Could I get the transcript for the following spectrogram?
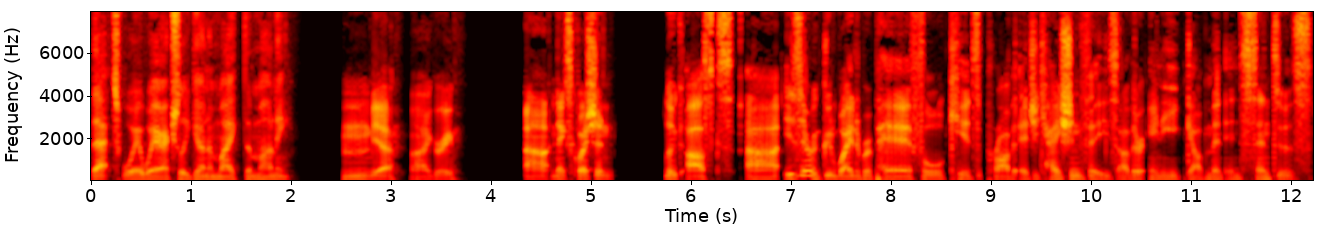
that's where we're actually going to make the money. Mm, yeah, I agree. Uh, next question. Luke asks uh, Is there a good way to prepare for kids' private education fees? Are there any government incentives?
